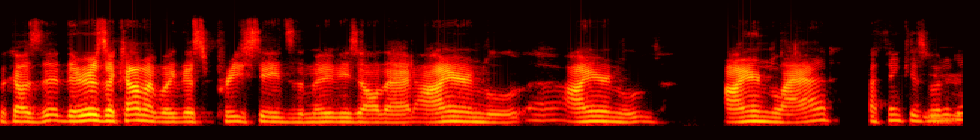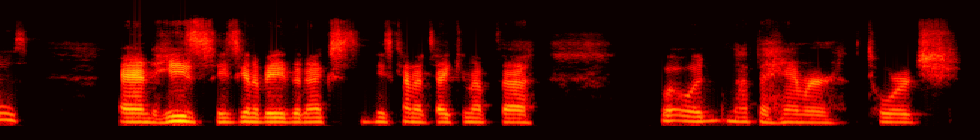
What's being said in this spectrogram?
because th- there is a comic book. This precedes the movies. All that Iron uh, Iron Iron Lad, I think is what Mhm. it is. And he's he's going to be the next. He's kind of taking up the what would not the hammer torch.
